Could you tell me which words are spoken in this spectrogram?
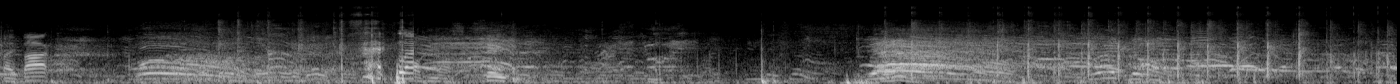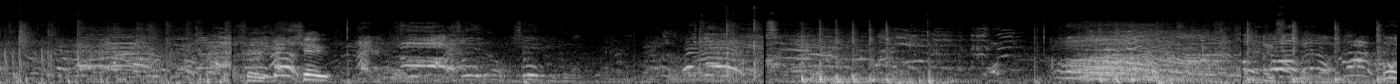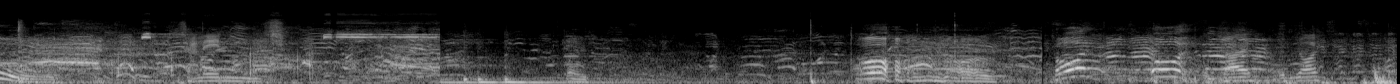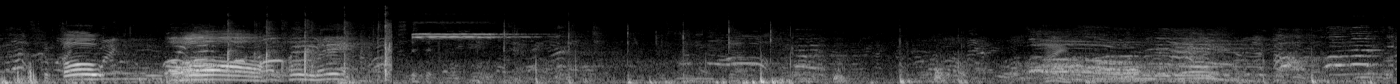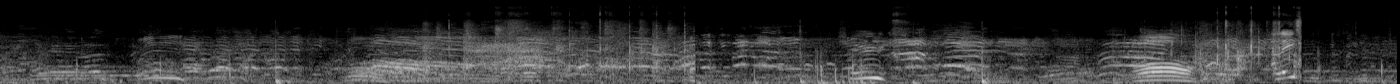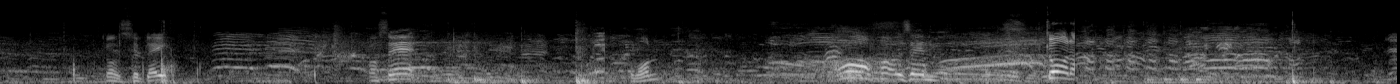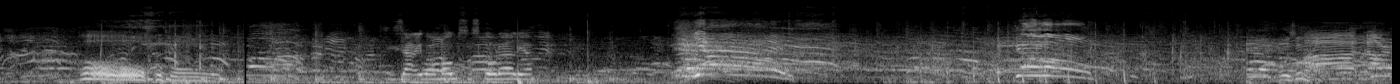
Play back. Fair play. Shoot. Shoot. Shoot. Post went wide. Oh no. Thôi, thôi. Đây, đúng rồi. Full. Oh. Full đi. Go on, Sibley. That's it. Come on. Oh, I thought it was in. God. Oh. That's exactly what Moulton scored earlier. Yes! Go on! What was in? Uh, no.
